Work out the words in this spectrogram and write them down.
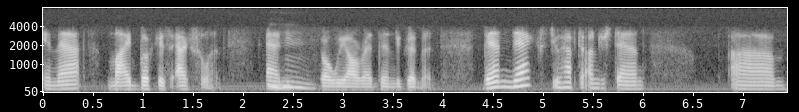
in that my book is excellent. And Mhm. so we all read Linda Goodman. Then next, you have to understand um,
